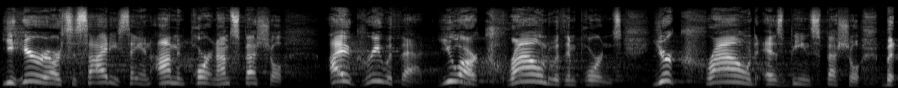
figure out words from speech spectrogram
you hear our society saying, I'm important, I'm special, I agree with that. You are crowned with importance. You're crowned as being special, but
